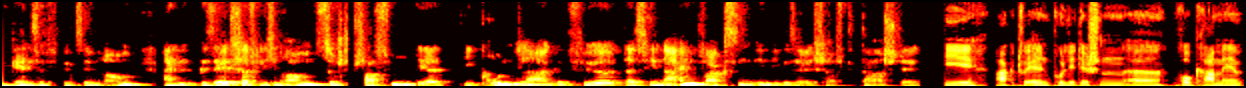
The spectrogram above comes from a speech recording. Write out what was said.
im gänsefüßigen Raum, einen gesellschaftlichen Raum zu schaffen, der die Grundlage für das Hineinwachsen in die Gesellschaft darstellt. Die aktuellen politischen äh, Programme,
